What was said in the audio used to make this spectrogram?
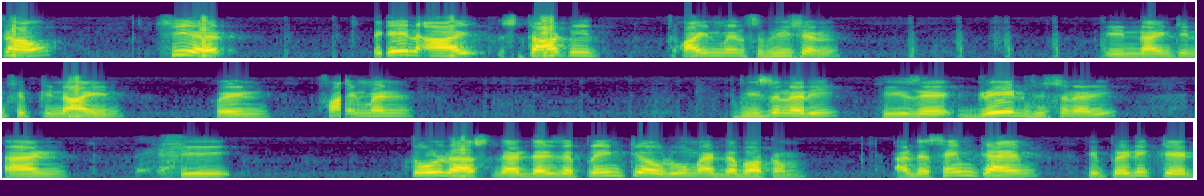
Now, here again I start with Feynman's vision in 1959 when Feynman visionary, he is a great visionary and he told us that there is a plenty of room at the bottom. At the same time, he predicted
